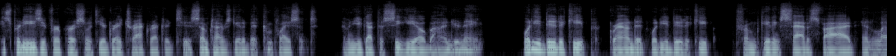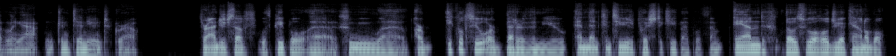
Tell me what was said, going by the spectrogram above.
it's pretty easy for a person with your great track record to sometimes get a bit complacent. I mean, you got the CEO behind your name. What do you do to keep grounded? What do you do to keep from getting satisfied and leveling out and continuing to grow? Surround yourself with people uh, who uh, are equal to or better than you, and then continue to push to keep up with them. And those who will hold you accountable.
